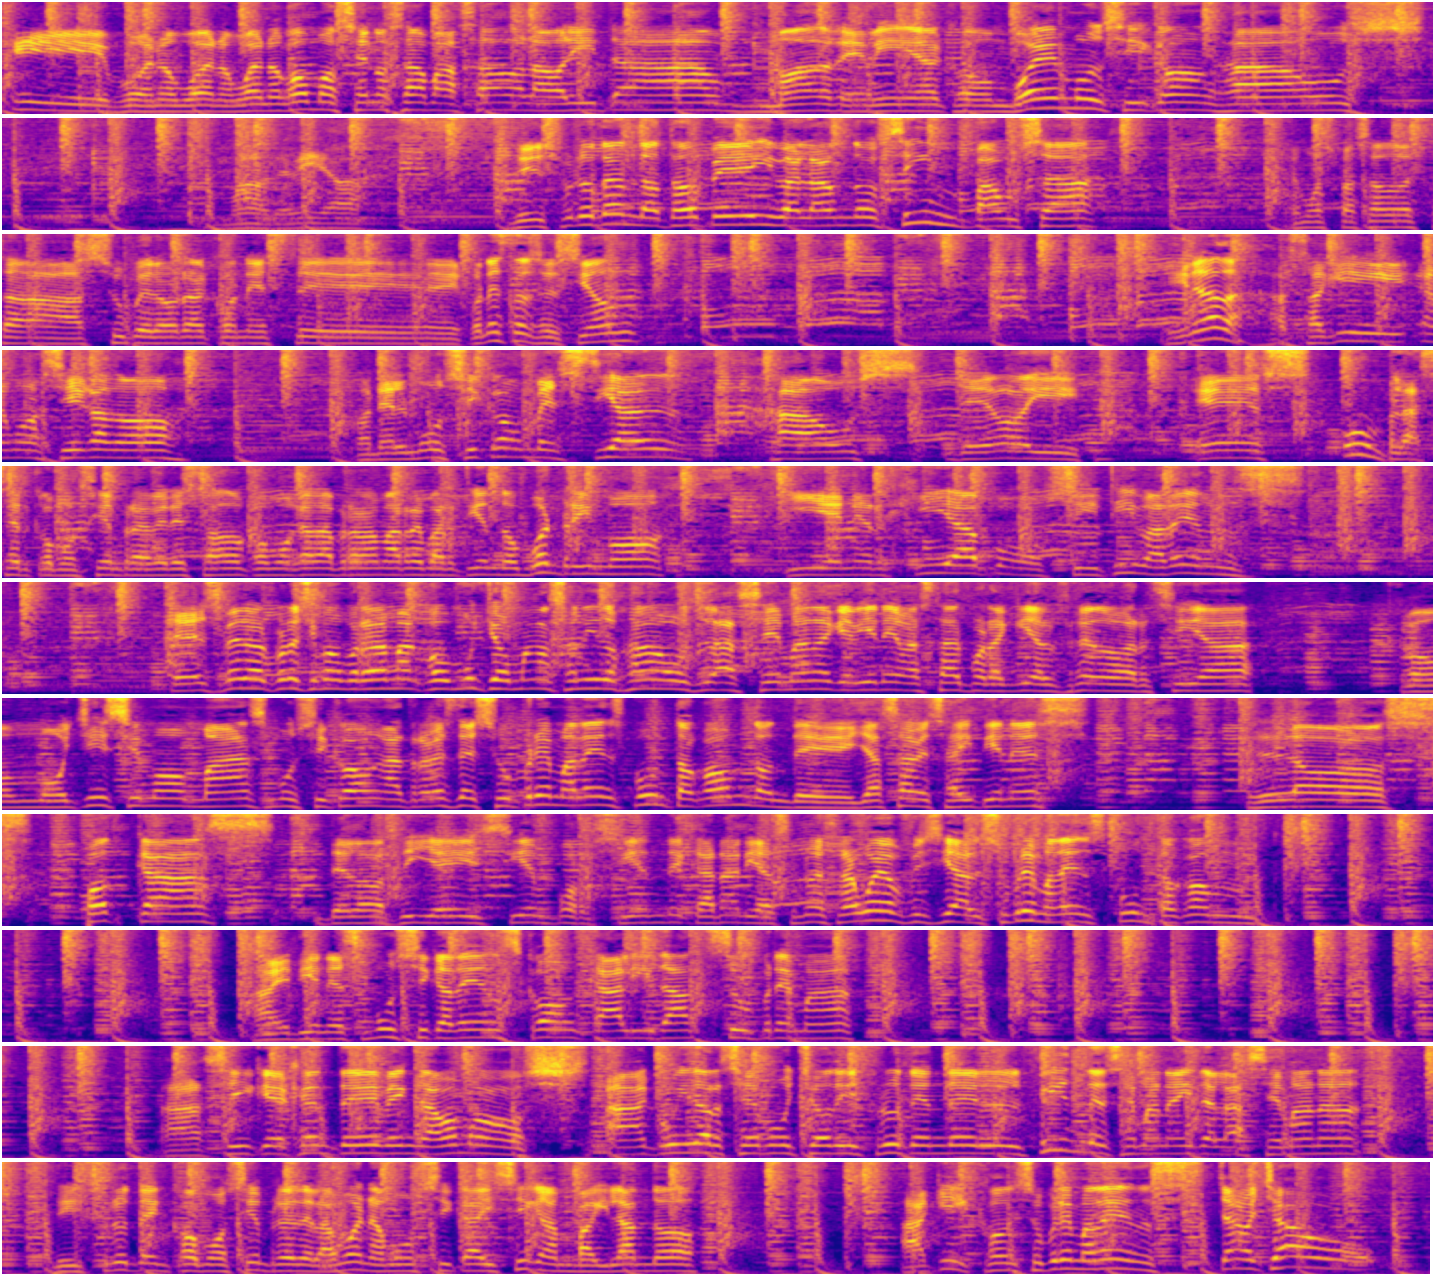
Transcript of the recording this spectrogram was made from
Y bueno, bueno, bueno, cómo se nos ha pasado la horita. Madre mía, con buen musicón house. Madre mía. Disfrutando a tope y bailando sin pausa. Hemos pasado esta super hora con este con esta sesión. Y nada, hasta aquí hemos llegado con el músico bestial house de hoy. Es un placer, como siempre, haber estado como cada programa repartiendo buen ritmo y energía positiva dance. Te espero el próximo programa con mucho más sonido house. La semana que viene va a estar por aquí Alfredo García con muchísimo más musicón a través de supremadance.com, donde ya sabes, ahí tienes los podcasts de los DJs 100% de Canarias. Nuestra web oficial, supremadance.com. Ahí tienes música dance con calidad suprema. Así que gente, venga, vamos a cuidarse mucho, disfruten del fin de semana y de la semana, disfruten como siempre de la buena música y sigan bailando aquí con Suprema Dance. Chao, chao.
